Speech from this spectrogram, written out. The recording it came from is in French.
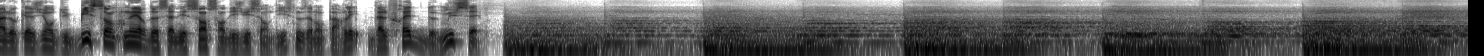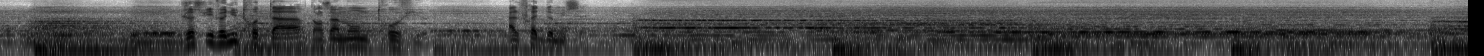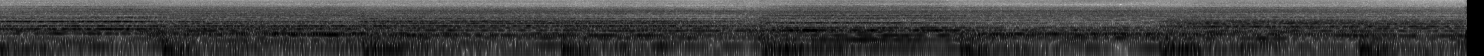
À l'occasion du bicentenaire de sa naissance en 1810, nous allons parler d'Alfred de Musset. Je suis venu trop tard dans un monde trop vieux. Alfred de Musset.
